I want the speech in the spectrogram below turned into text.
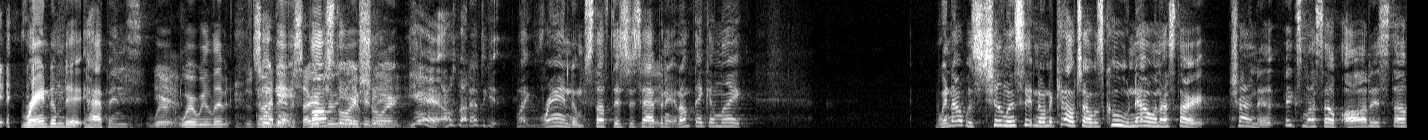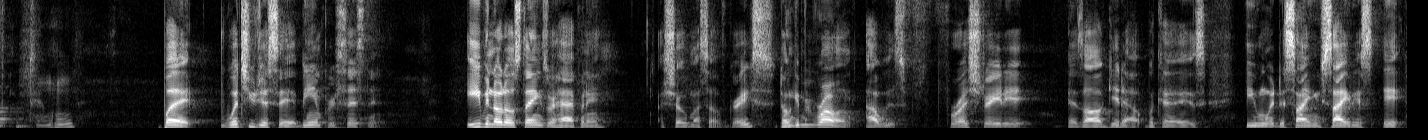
random that happens where Yeah. where we live. So gonna have to again, long story short, yeah, I was about to have to get like random stuff that's just happening, and I'm thinking like, when I was chilling, sitting on the couch, I was cool. Now when I start trying to fix myself, all this stuff. But what you just said, being persistent, even though those things were happening, I showed myself grace. Don't get me wrong, I was frustrated as all get out because even with the sinusitis, it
